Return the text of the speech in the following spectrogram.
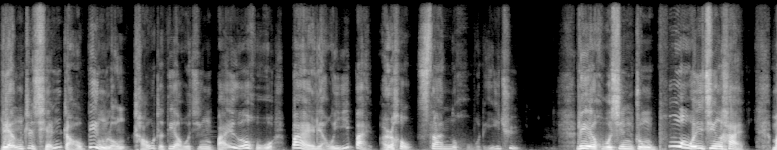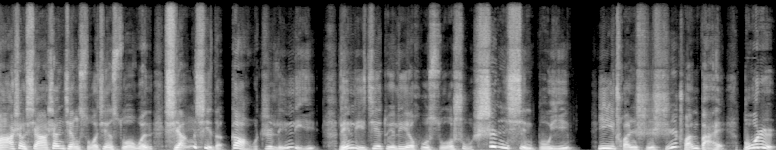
两只前爪并拢，朝着吊睛白额虎拜了一拜，而后三虎离去。猎户心中颇为惊骇，马上下山将所见所闻详细的告知邻里。邻里皆对猎户所述深信不疑，一传十，十传百。不日，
